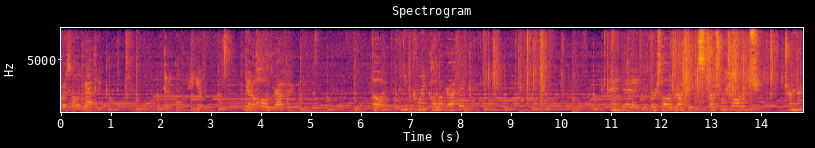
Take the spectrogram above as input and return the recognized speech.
Reverse holographic. Gonna go over here. We got a holographic. Uh, Clink Clink holographic. And a reverse holographic special charge trainer.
